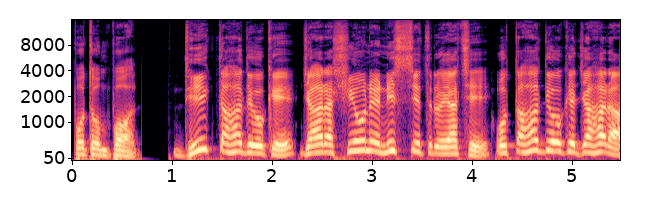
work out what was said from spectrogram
প্রথম পদ। ধিক তাহাদিওকে যাহারা শিওনে নিশ্চিত রইয়াছে ও তাহাদিওকে যাহারা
